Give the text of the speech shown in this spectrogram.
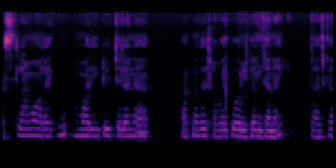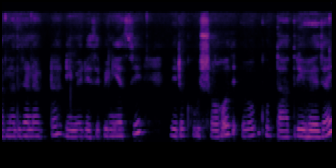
আসসালামু আলাইকুম। আমার ইউটিউব চ্যানেলে আপনাদের সবাইকে ওয়েলকাম জানাই। তো আজকে আপনাদের জন্য একটা ডিমের রেসিপি নিয়ে এসেছি যেটা খুব সহজ এবং খুব তাড়াতাড়ি হয়ে যায়।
